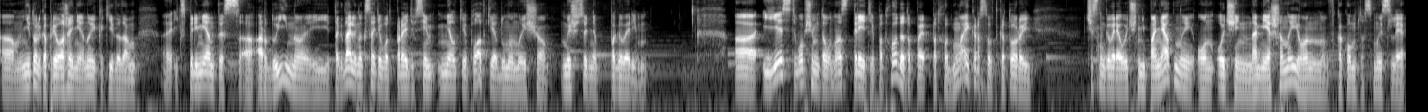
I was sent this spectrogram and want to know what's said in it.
не только приложения, но и какие-то там э, эксперименты с а, Arduino и так далее. Но, кстати, вот про эти все мелкие платки, я думаю, мы еще, мы еще сегодня поговорим. А, и есть, в общем-то, у нас третий подход, это подход Microsoft, который, честно говоря, очень непонятный, он очень намешанный, он в каком-то смысле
